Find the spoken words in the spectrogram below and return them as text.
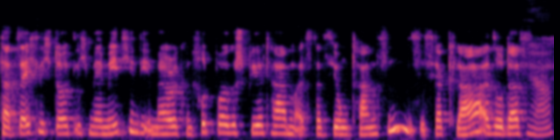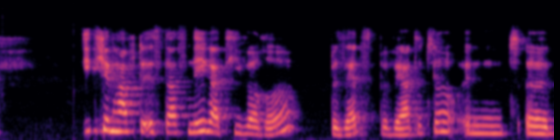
tatsächlich deutlich mehr Mädchen, die American Football gespielt haben, als das Jungtanzen. Das ist ja klar. Also das ja. Mädchenhafte ist das Negativere besetzt, bewertete. Und äh,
